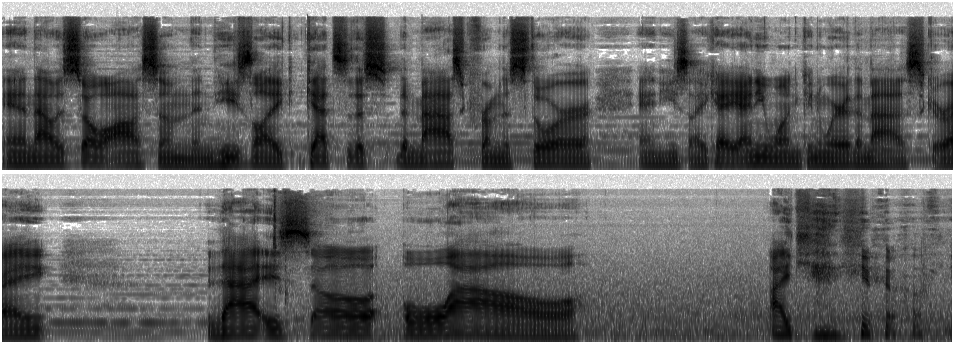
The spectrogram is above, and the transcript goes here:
and that was so awesome. And he's like gets this the mask from the store, and he's like, "Hey, anyone can wear the mask, right?" That is so wow. I can't even believe.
